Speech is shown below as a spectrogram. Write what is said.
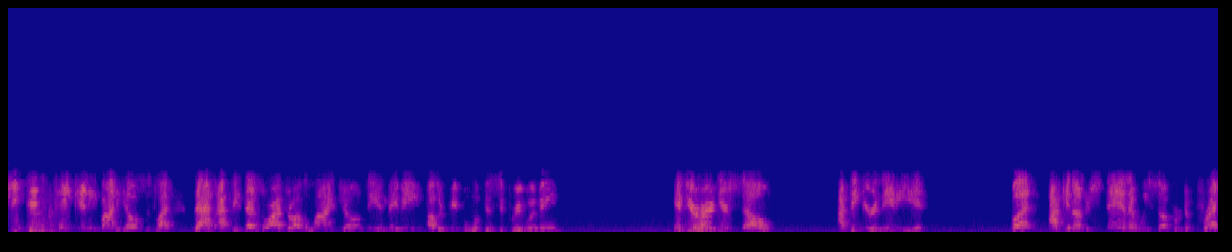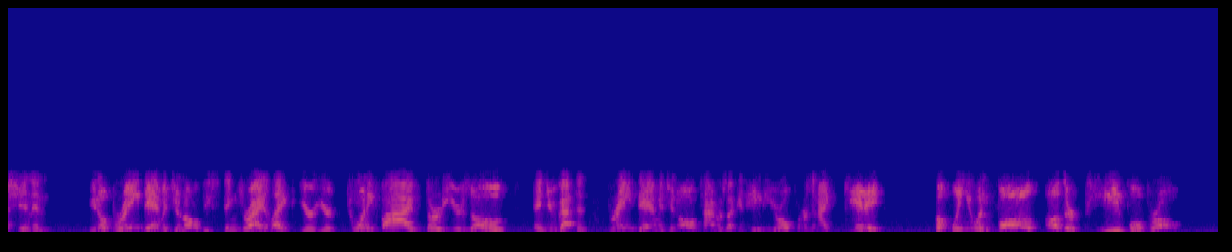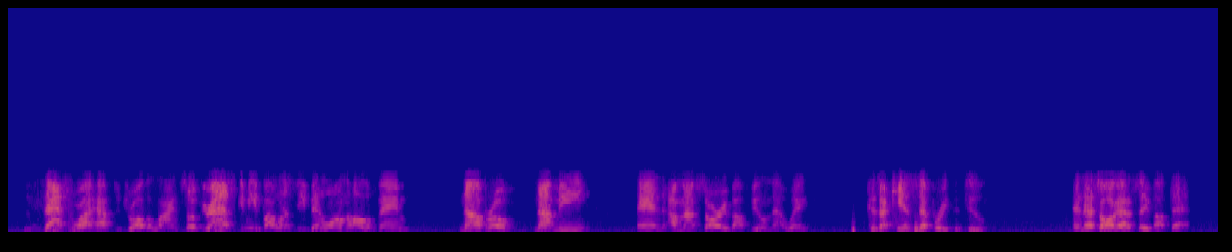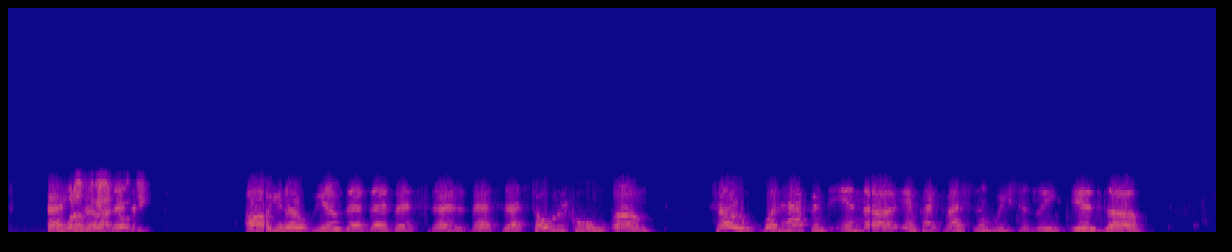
She didn't take anybody else's life. That I think that's where I draw the line, Jonesy, and maybe other people will disagree with me. If you're hurting yourself, I think you're an idiot. But I can understand that we suffer depression and you know brain damage and all these things, right? Like you're you're 25, 30 years old, and you've got the brain damage and Alzheimer's like an 80 year old person. I get it. But when you involve other people, bro, that's where I have to draw the line. So if you're asking me if I want to see Benoit in the Hall of Fame, nah, bro, not me. And I'm not sorry about feeling that way because I can't separate the two. And that's all I got to say about that. Hey, what you else know, you got, that? Oh, you know, you know that that that's that that's that's totally cool. Um, so what happened in uh, Impact Wrestling recently is, uh,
